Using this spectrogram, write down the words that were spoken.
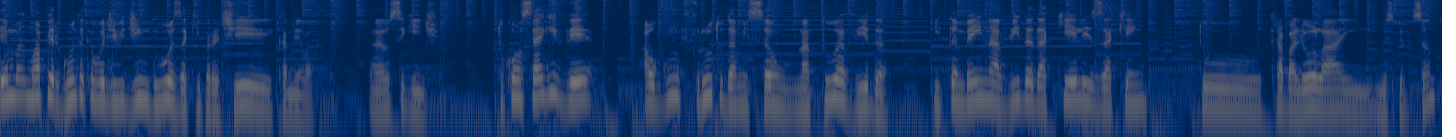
tem uma, uma, pergunta que eu vou dividir em duas aqui para ti, Camila. É o seguinte: tu consegue ver algum fruto da missão na tua vida e também na vida daqueles a quem tu trabalhou lá em, no Espírito Santo?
